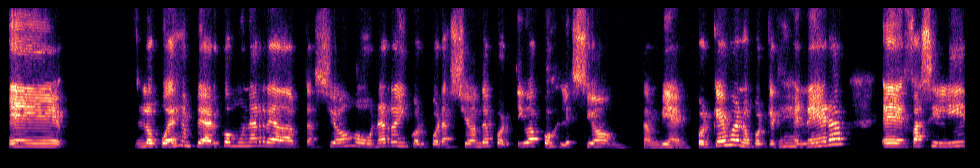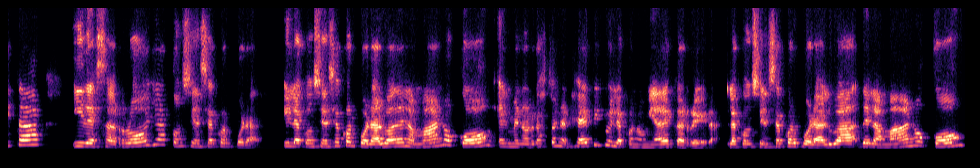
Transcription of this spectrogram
eh, lo puedes emplear como una readaptación o una reincorporación deportiva post lesión también. ¿Por qué? Bueno, porque te genera, facilita y desarrolla conciencia corporal. Y la conciencia corporal va de la mano con el menor gasto energético y la economía de carrera. La conciencia corporal va de la mano con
